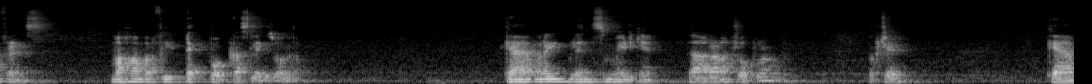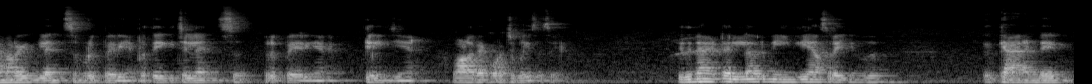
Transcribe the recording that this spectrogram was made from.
ഫ്രണ്ട്സ് മഹാമർഫി ടെക് പോഡ്കാസ്റ്റിലേക്ക് സ്വാഗതം. ക്യാമറയും ലെൻസും മേടിക്കാൻ ധാരാളം ഷോപ്പുകളുണ്ട്. പക്ഷേ ക്യാമറയും ലെൻസും റിപ്പയർ ചെയ്യാൻ പ്രത്യേകിച്ച് ലെൻസ് റിപ്പയർ ചെയ്യാനും ക്ലീൻ ചെയ്യാൻ വളരെ കുറച്ച് പ്ലേസസ് ഉള്ളൂ ഇതിനായിട്ട് എല്ലാവരും മെയിൻലി ആശ്രയിക്കുന്നത് ക്യാനന്റെയും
